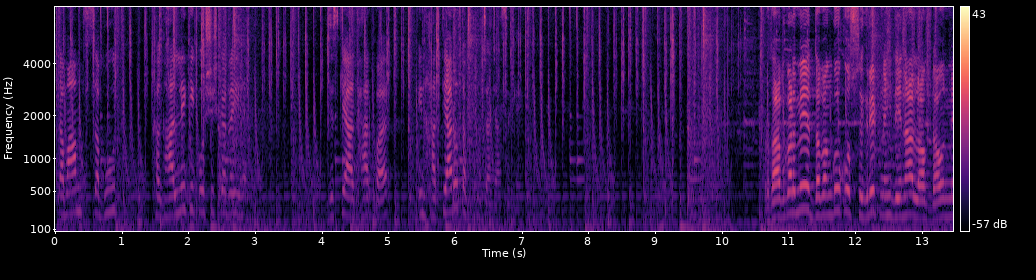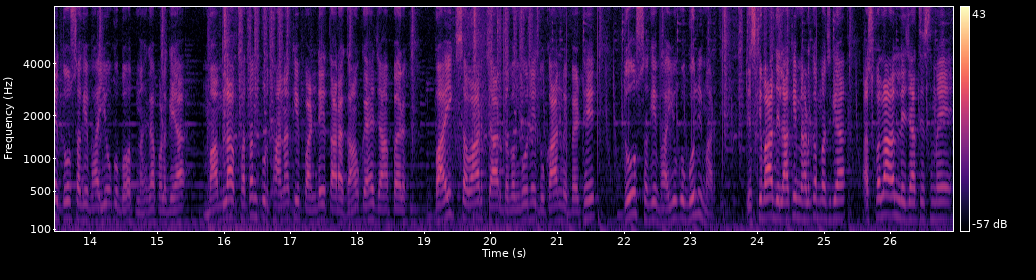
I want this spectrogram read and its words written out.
तमाम सबूत खंगालने की कोशिश कर रही है, जिसके आधार पर इन हथियारों तक पहुँचा जा सके। प्रतापगढ़ में दबंगों को सिगरेट नहीं देना, लॉकडाउन में दो सगे भाइयों को बहुत महँगा पड़ गया। मामला फतनपुर थाना के पांडे तारा गाँव का है, जहाँ पर बाइक सवार चार दबंगों ने दुकान में बैठे दो सगे भाइयों को गोली मार दी। इसके बाद इलाके में हड़कम मच गया। अस्पताल ले जाते समय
